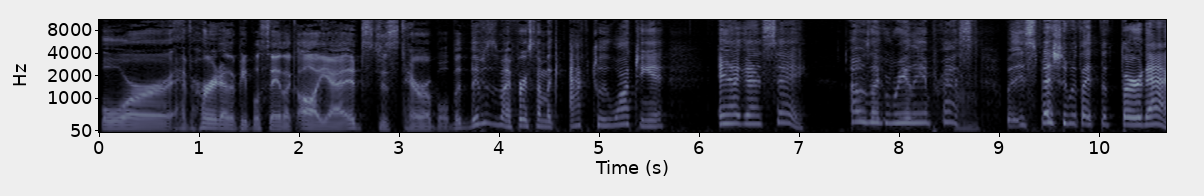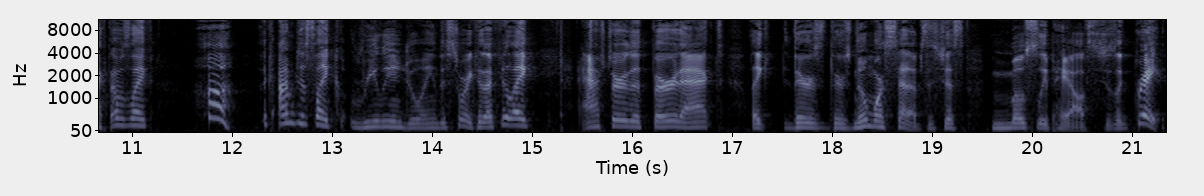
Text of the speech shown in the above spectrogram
or have heard other people say like, "Oh yeah, it's just terrible." But this is my first time like actually watching it, and I gotta say, I was like really impressed, especially with like the third act. I was like, huh. Like i'm just like really enjoying the story. Because i feel like after the third act like there's there's no more setups. It's just mostly payoffs. It's just like great.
